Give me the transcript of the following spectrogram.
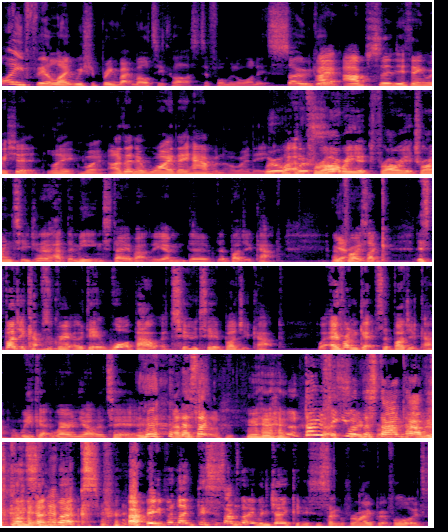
I feel like we should bring back multi-class to Formula One. It's so good. I absolutely think we should. Like, wh- I don't know why they haven't already. We're- Well, we're- Ferrari, Ferrari are trying to. You know, they had the meeting today about the um, the, the budget cap, and Yeah. Ferrari's like, "This budget cap's a great idea. What about a two-tier budget cap?" Where everyone gets a budget cap and we get wearing the other tier, and it's like, I don't think you so understand how this concept works, Ferrari. But like, this is—I'm not even joking. This is something Ferrari put forward.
